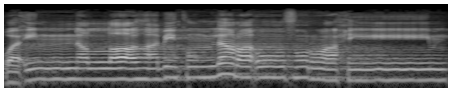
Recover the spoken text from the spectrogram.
وإن الله بكم لرؤوف رحيم.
